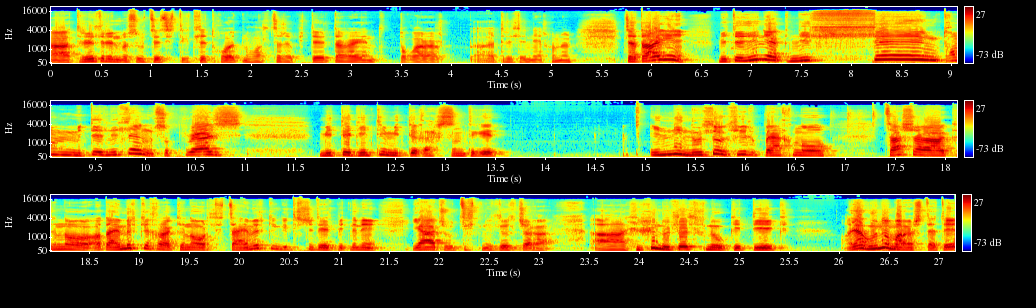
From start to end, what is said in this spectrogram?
трейлерыг бас үзээд сэтгэлдээ тухайд нь хуваалцаараа битээр дараагийн дугаараар трейлерыг ярих нь. За дараагийн мэдээ энэ яг нэлээд том мэдээ нэлээд surprise мэдээ гинти мэдээ гарсан. Тэгээд энэний нөлөө хэр байх нь уу? цаашаа кино одоо Америкийнхаа кино урлах за Америкийн гэдэг чинь тэгэл бидний яаж үзэгт нөлөөлж байгаа а хэрхэн нөлөөлөх нь гэдгийг яг өнөө маргааштай тий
